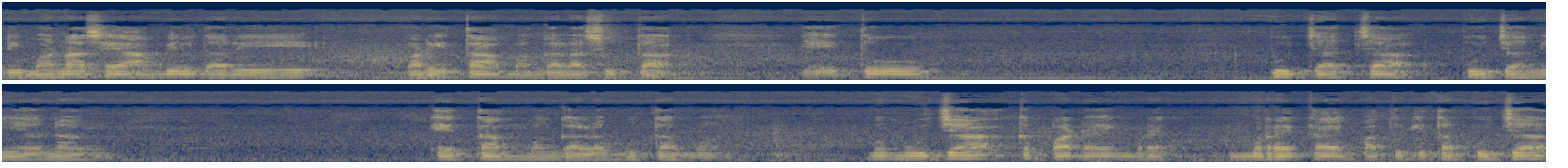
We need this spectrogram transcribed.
di mana saya ambil dari parita Manggala Sutta yaitu Pujaca Pujanianang Etang Manggala Mutamang memuja kepada yang mereka, mereka yang patut kita puja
